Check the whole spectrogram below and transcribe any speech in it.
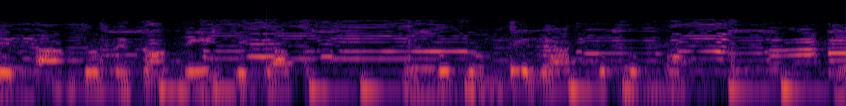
ติดตามชมในตอนนี้สิครับท่านผู้ชมที่รักทุกๆท่าน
